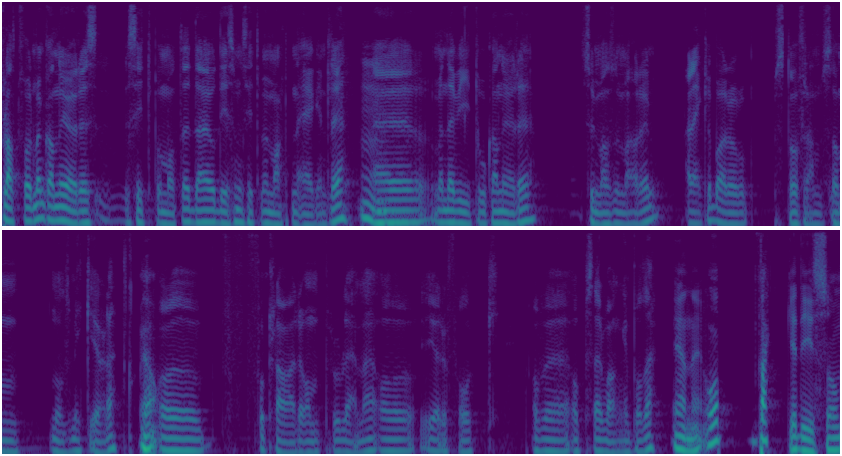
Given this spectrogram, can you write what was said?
plattformen kan jo gjøre sitt, på en måte. Det er jo de som sitter med makten, egentlig. Mm. Uh, men det vi to kan gjøre, summa summarum, er det egentlig bare å stå fram som noen som ikke gjør det. Ja. Og forklare om problemet og gjøre folk ob- observante på det. Enig. Og backe de som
